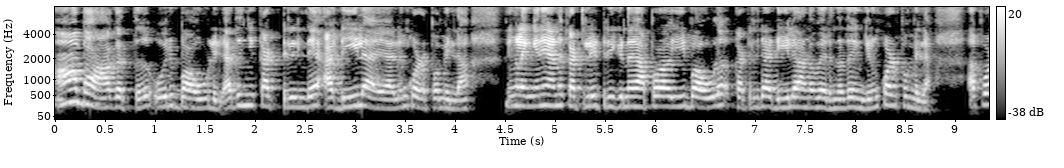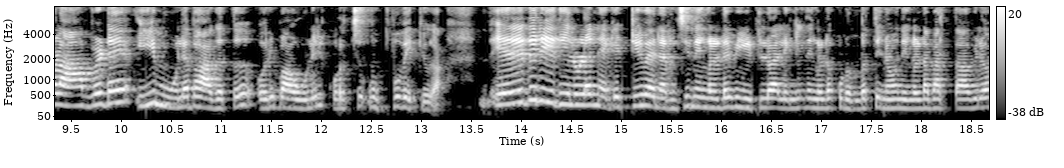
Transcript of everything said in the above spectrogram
ആ ഭാഗത്ത് ഒരു ബൗളിൽ അത് ഇനി കട്ടിലിന്റെ അടിയിലായാലും കുഴപ്പമില്ല. നിങ്ങൾ എങ്ങനെയാണ് കട്ടിലിട്ടിരിക്കുന്നത്? അപ്പോൾ ഈ ബൗൾ കട്ടിലിന്റെ അടിയിലാണ് വരുന്നത് എങ്കിലും കുഴപ്പമില്ല. അപ്പോൾ അവിടെ ഈ മൂലഭാഗത്ത് ഒരു ബൗളിൽ കുറച്ച് ഉപ്പ് വയ്ക്കുക ഏത് രീതിയിലുള്ള നെഗറ്റീവ് എനർജി നിങ്ങളുടെ വീട്ടിലോ അല്ലെങ്കിൽ നിങ്ങളുടെ കുടുംബത്തിനോ നിങ്ങളുടെ ഭർത്താവിലോ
